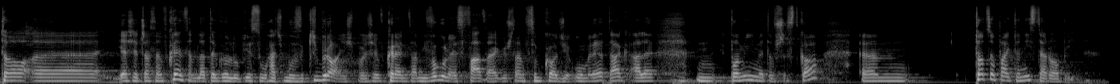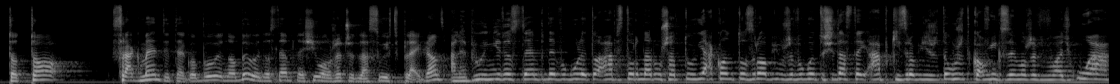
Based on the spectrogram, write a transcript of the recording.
to e, ja się czasem wkręcam, dlatego lubię słuchać muzyki brońś, bo się wkręcam i w ogóle jest faza, jak już tam w tym kodzie umrę, tak, ale mm, pomijmy to wszystko. To, co Pythonista robi, to to fragmenty tego były, no, były dostępne siłą rzeczy dla Swift Playgrounds, ale były niedostępne w ogóle, to App Store narusza tu, jak on to zrobił, że w ogóle to się da z tej apki zrobić, że to użytkownik sobie może wywołać, ła,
